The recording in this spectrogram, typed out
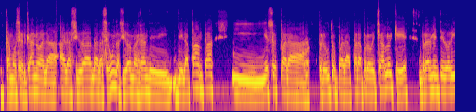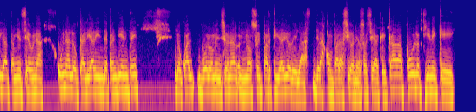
Estamos cercanos a la, a la ciudad, a la segunda ciudad más grande de, La Pampa, y eso es para producto para, para aprovecharlo y que realmente Dorila también sea una, una localidad independiente lo cual vuelvo a mencionar, no soy partidario de las, de las comparaciones, o sea que cada pueblo tiene que,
